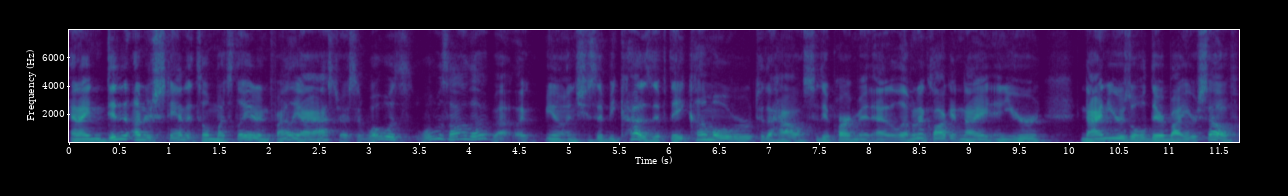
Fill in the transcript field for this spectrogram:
and I didn't understand it till much later. And finally, I asked her. I said, "What was what was all that about?" Like you know, and she said, "Because if they come over to the house to the apartment at eleven o'clock at night, and you're nine years old there by yourself,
